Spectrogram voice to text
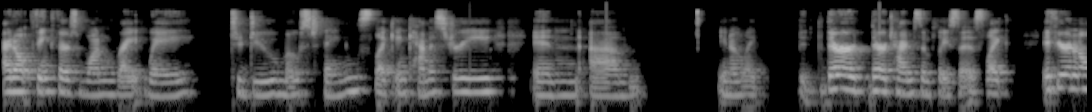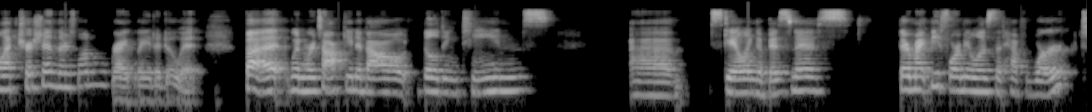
I don't think there's one right way to do most things. Like in chemistry in um you know like there are there are times and places. Like if you're an electrician there's one right way to do it. But when we're talking about building teams uh, scaling a business there might be formulas that have worked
